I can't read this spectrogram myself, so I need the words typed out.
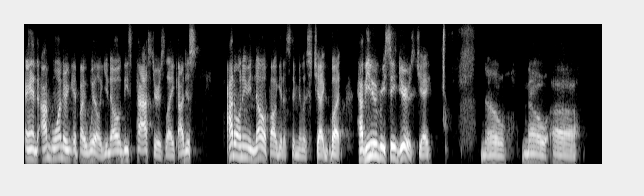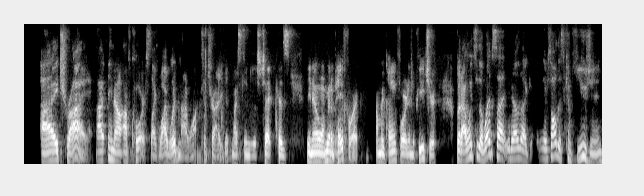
And I'm wondering if I will. You know, these pastors, like, I just, I don't even know if I'll get a stimulus check. But have you received yours, Jay? No, no. Uh, I try. I, you know, of course. Like, why wouldn't I want to try to get my stimulus check? Because you know, I'm going to pay for it. I'm going to be paying for it in the future. But I went to the website. You know, like, there's all this confusion,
